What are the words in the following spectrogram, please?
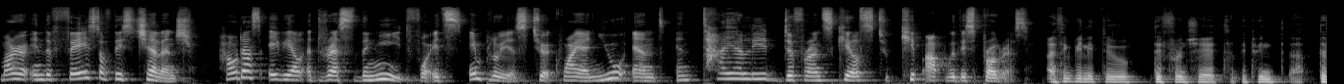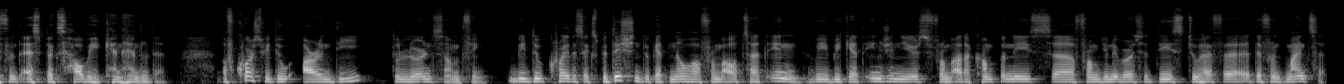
Mario, in the face of this challenge, how does AVL address the need for its employees to acquire new and entirely different skills to keep up with this progress? I think we need to differentiate between uh, different aspects how we can handle that. Of course, we do R&D to learn something we do Creators Expedition to get know-how from outside in. We, we get engineers from other companies, uh, from universities to have a, a, different mindset.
